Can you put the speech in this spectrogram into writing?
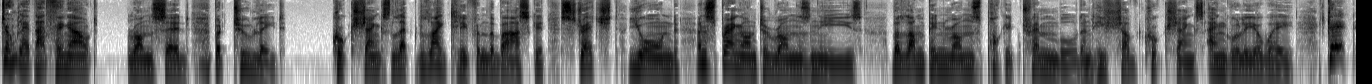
Don't let that thing out, Ron said, but too late. Crookshanks leapt lightly from the basket, stretched, yawned, and sprang onto Ron's knees. The lump in Ron's pocket trembled, and he shoved Crookshanks angrily away. Get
